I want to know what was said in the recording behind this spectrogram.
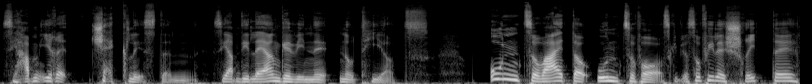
Sie haben ihre Checklisten, sie haben die Lerngewinne notiert und so weiter und so fort. Es gibt ja so viele Schritte,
